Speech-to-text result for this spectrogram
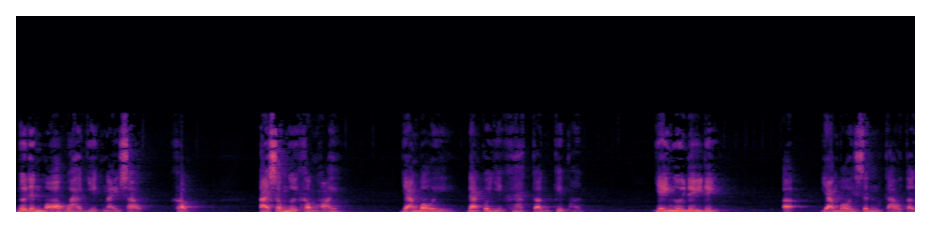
Ngươi định bỏ qua việc này sao? Không. Tại sao ngươi không hỏi? Giảng bối đang có việc khác cần kiếp hơn. Vậy ngươi đi đi. À, giảng bối xin cáo từ.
